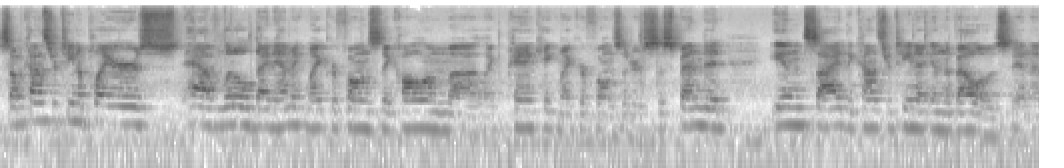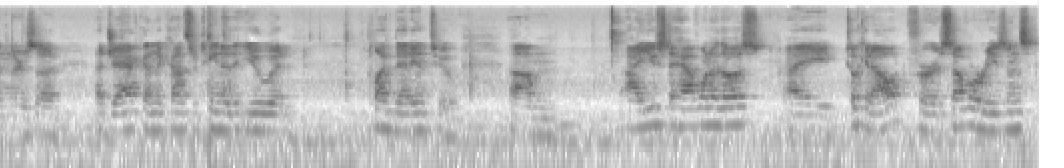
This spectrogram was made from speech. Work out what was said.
some concertina players have little dynamic microphones. They call them uh, like pancake microphones that are suspended inside the concertina in the bellows. And then there's a, a jack on the concertina that you would plug that into. Um, I used to have one of those. I took it out for several reasons.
